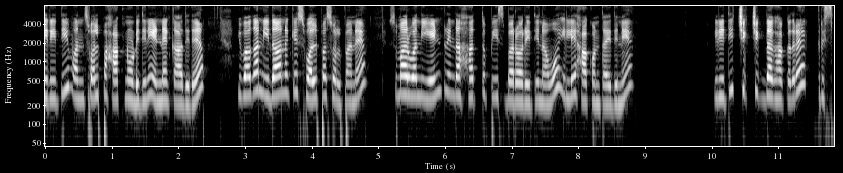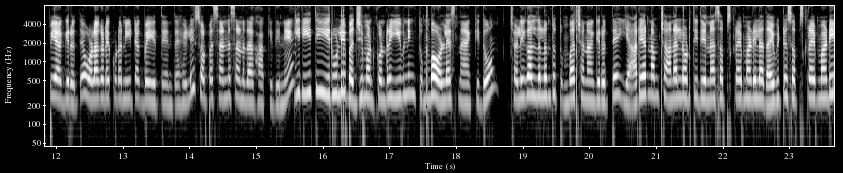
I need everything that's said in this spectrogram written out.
ಈ ರೀತಿ ಒಂದು ಸ್ವಲ್ಪ ಹಾಕಿ ನೋಡಿದ್ದೀನಿ, ಎಣ್ಣೆ ಕಾದಿದೆ. ಇವಾಗ ನಿಧಾನಕ್ಕೆ ಸ್ವಲ್ಪ ಸ್ವಲ್ಪನೇ ಸುಮಾರು ಒಂದು ಎಂಟರಿಂದ ಹತ್ತು ಪೀಸ್ ಬರೋ ರೀತಿ ನಾವು ಇಲ್ಲಿ ಹಾಕೊತಾ ಇದ್ದೀನಿ. ಈ ರೀತಿ ಚಿಕ್ಕ ಚಿಕ್ಕದಾಗಿ ಹಾಕಿದ್ರೆ ಕ್ರಿಸ್ಪಿ ಆಗಿರುತ್ತೆ. ಒಳಗಡೆ ಕೂಡ ನೀಟಾಗಿ ಬೇಯುತ್ತೆ ಅಂತ ಹೇಳಿ ಸ್ವಲ್ಪ ಸಣ್ಣ ಸಣ್ಣದಾಗಿ ಹಾಕಿದ್ದೀನಿ. ಈ ರೀತಿ ಈರುಳ್ಳಿ ಬಜ್ಜಿ ಮಾಡ್ಕೊಂಡ್ರೆ ಈವ್ನಿಂಗ್ ತುಂಬ ಒಳ್ಳೆ ಸ್ನ್ಯಾಕ್ ಇದು. ಚಳಿಗಾಲದಲ್ಲಂತೂ ತುಂಬ ಚೆನ್ನಾಗಿರುತ್ತೆ. ಯಾರ್ಯಾರು ನಮ್ಮ ಚಾನಲ್ ನೋಡ್ತಿದ್ದೀನ ಸಬ್ಸ್ಕ್ರೈಬ್ ಮಾಡಿಲ್ಲ, ದಯವಿಟ್ಟು ಸಬ್ಸ್ಕ್ರೈಬ್ ಮಾಡಿ.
